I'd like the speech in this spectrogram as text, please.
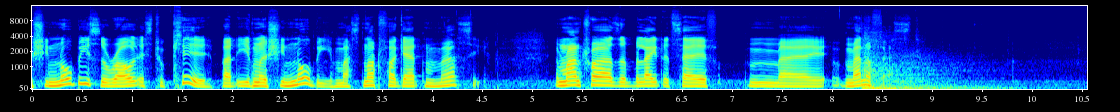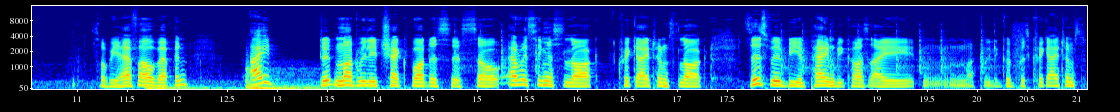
Shinobi's role is to kill, but even a shinobi must not forget mercy. A mantra the blade itself may manifest. So we have our weapon. I did not really check what is this, so everything is locked, quick items locked. This will be a pain because I mm, not really good with quick items.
